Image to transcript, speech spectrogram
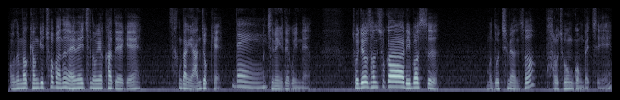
오늘 뭐 경기 초반은 NH 농협카드에게 상당히 안 좋게 네. 뭐 진행이 되고 있네요. 조재호 선수가 리버스 뭐 놓치면서 바로 좋은 공 배치.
